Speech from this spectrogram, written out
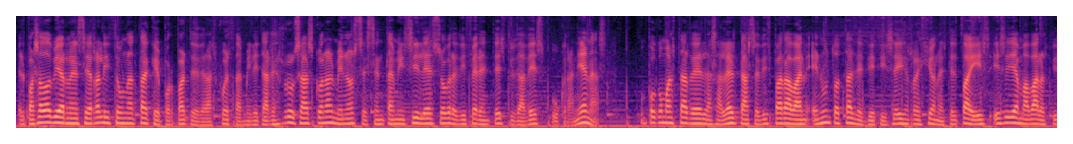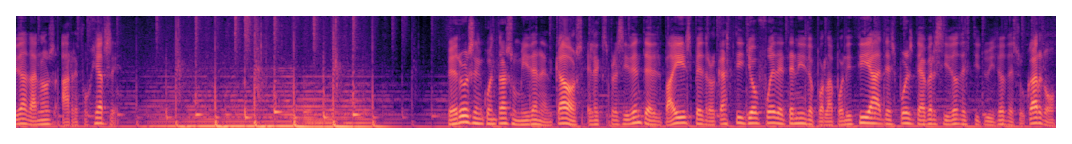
El pasado viernes se realizó un ataque por parte de las fuerzas militares rusas con al menos 60 misiles sobre diferentes ciudades ucranianas. Un poco más tarde, las alertas se disparaban en un total de 16 regiones del país y se llamaba a los ciudadanos a refugiarse. Perú se encuentra sumida en el caos. El expresidente del país, Pedro Castillo, fue detenido por la policía después de haber sido destituido de su cargo.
